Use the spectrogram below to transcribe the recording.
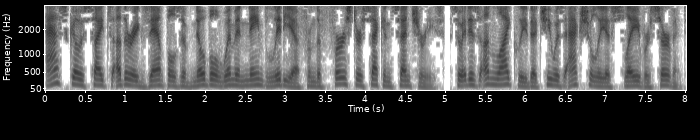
Ascough cites other examples of noble women named Lydia from the 1st or 2nd centuries, so it is unlikely that she was actually a slave or servant.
